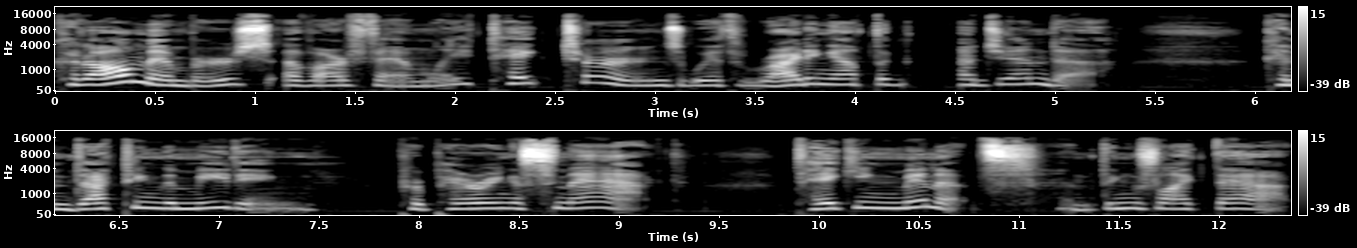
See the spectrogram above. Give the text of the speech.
Could all members of our family take turns with writing out the agenda, conducting the meeting, preparing a snack, taking minutes, and things like that.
